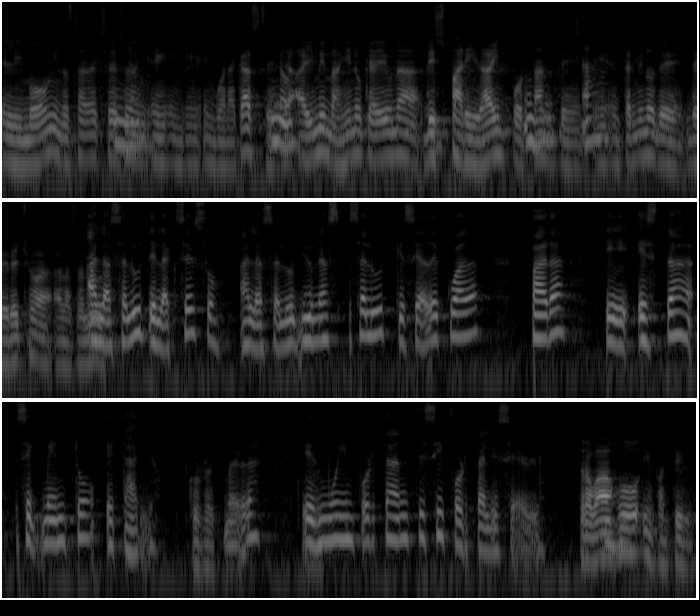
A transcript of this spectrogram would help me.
en Limón y no está el acceso en, Guanacaste. Ahí me imagino que hay una disparidad importante en, términos de, derecho a, la salud. A la salud, el acceso a la salud y una salud que sea adecuada para eh, este segmento etario. Correcto. ¿Verdad? Es muy importante sí fortalecerlo. Trabajo infantil.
